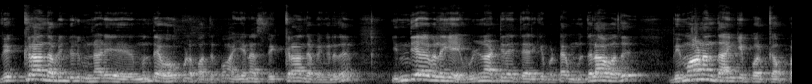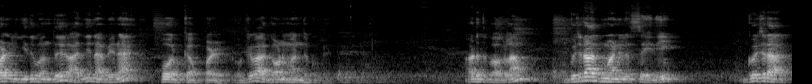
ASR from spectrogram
விக்ராந்த் அப்படின்னு சொல்லி முன்னாடி முந்தைய வகுப்பில் பார்த்துருப்போம். ஐஎன்எஸ் விக்ராந்த் அப்படிங்கிறது இந்தியாவிலேயே உள்நாட்டிலே தயாரிக்கப்பட்ட முதலாவது விமானம் தாங்கி போர்க்கப்பல். இது வந்து அதிநவீன போர்க்கப்பல். ஓகேவா? கவனமாக இருந்துக்கோங்க அடுத்து பார்க்கலாம். குஜராத் மாநில செய்தி. குஜராத்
